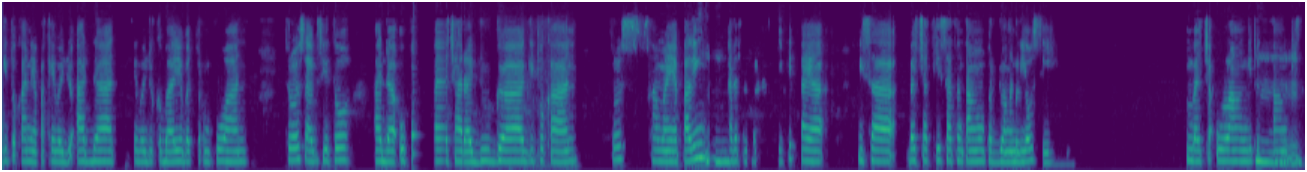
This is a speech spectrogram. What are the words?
gitu kan ya pakai baju adat pakai baju kebaya buat perempuan. Terus habis itu ada upacara juga gitu kan terus sama ya paling Mm-mm. ada tambahan sedikit kayak bisa baca kisah tentang perjuangan beliau sih membaca ulang gitu tentang Hmm. kisah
